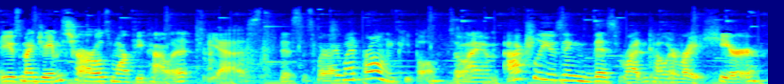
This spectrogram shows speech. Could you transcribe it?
I used my James Charles Morphe palette. Yes, this is where I went wrong, people. So I am actually using this red color right here.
